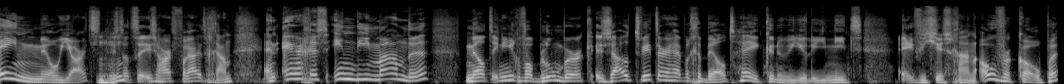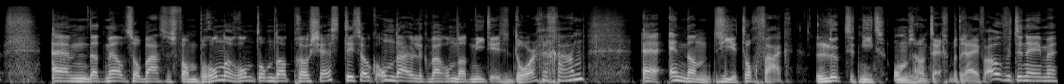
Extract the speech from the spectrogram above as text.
1 miljard. Mhm. Dus dat is hard vooruit gegaan. En ergens in die maanden, meldt in ieder geval Bloomberg... zou Twitter hebben gebeld... hey, kunnen we jullie niet eventjes gaan overkopen? Ehm, dat melden ze op basis van bronnen rondom dat proces. Het is ook onduidelijk waarom dat niet is doorgegaan. Eh, en dan zie je toch vaak... lukt het niet om zo'n techbedrijf over te nemen.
